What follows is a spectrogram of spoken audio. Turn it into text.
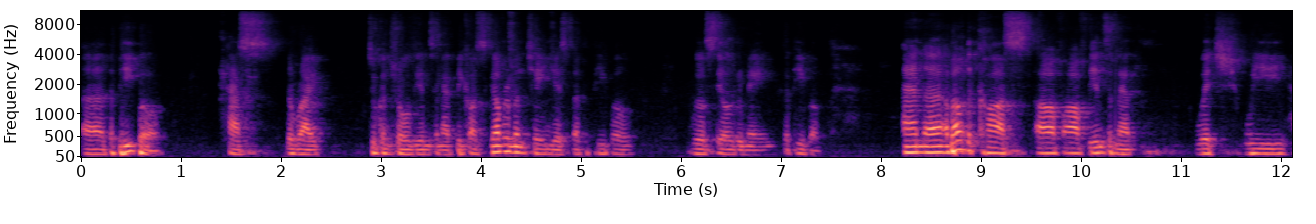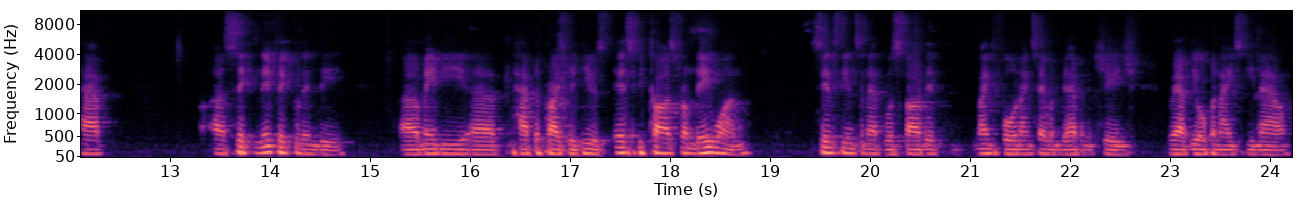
uh, the people has the right to control the internet because government changes, but the people will still remain the people. And uh, about the cost of, of the internet, which we have uh, significantly uh, maybe uh, have the price reduced, it's because from day one, since the internet was started, 94, 97, we have an exchange, we have the OpenIXP now,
